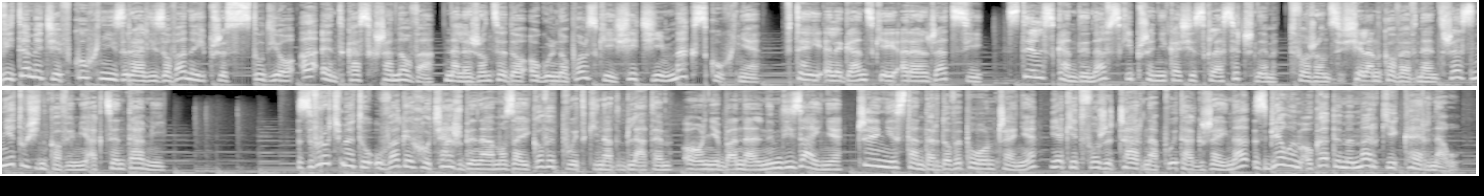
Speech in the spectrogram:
Witamy Cię w kuchni zrealizowanej przez studio A&K z Chrzanowa, należące do ogólnopolskiej sieci Max Kuchnie. W tej eleganckiej aranżacji styl skandynawski przenika się z klasycznym, tworząc sielankowe wnętrze z nietuzinkowymi akcentami. Zwróćmy tu uwagę chociażby na mozaikowe płytki nad blatem o niebanalnym designie, czy niestandardowe połączenie, jakie tworzy czarna płyta grzejna z białym okapem marki Kernau.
